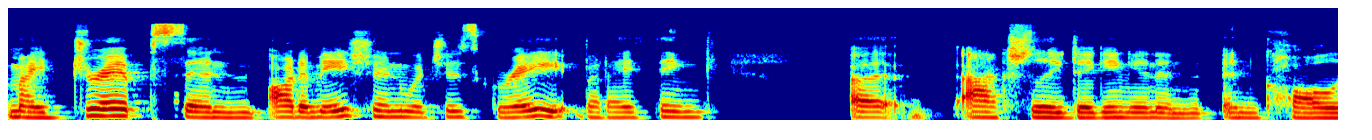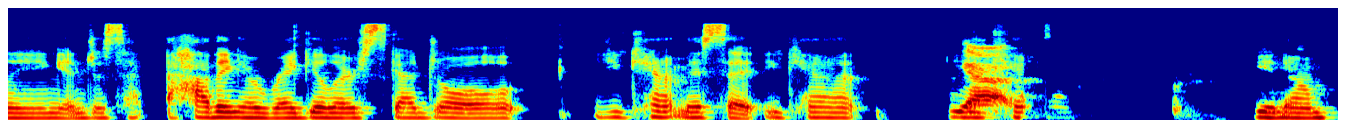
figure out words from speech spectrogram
my drips and automation which is great but i think uh, actually digging in and, and calling and just having a regular schedule, you can't miss it. You can't, yeah, you, can't, you know,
